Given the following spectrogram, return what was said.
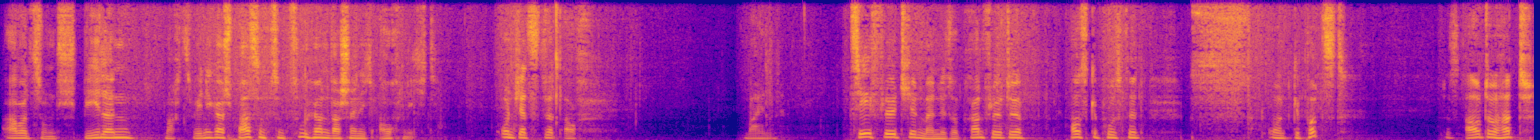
Aber zum Spielen macht es weniger Spaß und zum Zuhören wahrscheinlich auch nicht. Und jetzt wird auch mein C-Flötchen, meine Sopranflöte ausgepustet und geputzt. Das Auto hat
